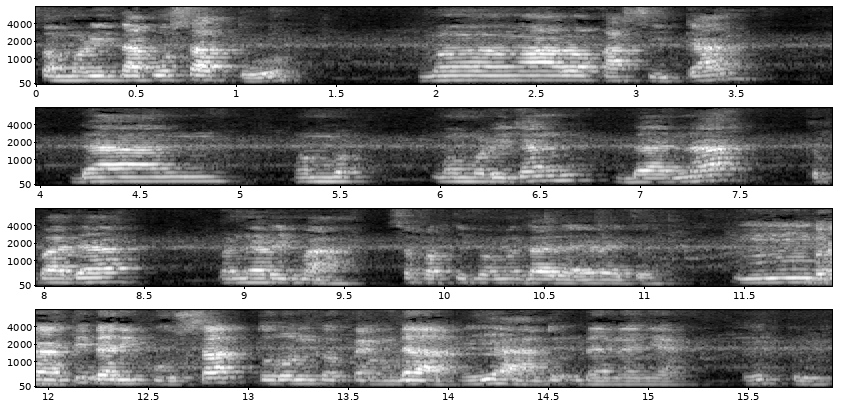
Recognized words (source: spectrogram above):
pemerintah pusat tuh mengalokasikan dan mem- memberikan dana kepada penerima seperti pemerintah daerah itu. Hmm, berarti dari pusat turun ke Pemda Iya. untuk dananya. Itu.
